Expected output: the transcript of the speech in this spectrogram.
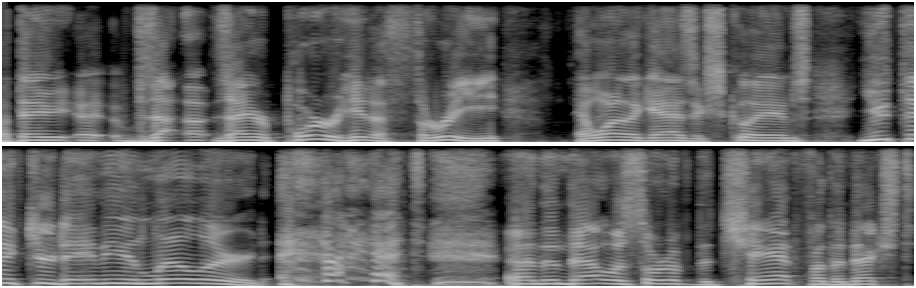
But they uh, Zahir Porter hit a three and one of the guys exclaims, You think you're Damian Lillard? and then that was sort of the chant for the next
